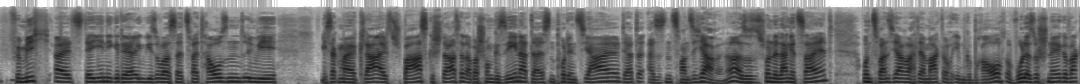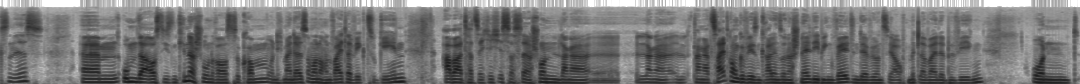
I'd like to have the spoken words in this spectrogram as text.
Für mich als derjenige, der irgendwie sowas seit 2000 irgendwie ich sag mal, klar als Spaß gestartet, aber schon gesehen hat, da ist ein Potenzial, der hatte, also es sind 20 Jahre, ne? Also es ist schon eine lange Zeit und 20 Jahre hat der Markt auch eben gebraucht, obwohl er so schnell gewachsen ist ähm, um da aus diesen Kinderschuhen rauszukommen. Und ich meine, da ist immer noch ein weiter Weg zu gehen. Aber tatsächlich ist das ja schon ein langer, äh, langer, langer Zeitraum gewesen, gerade in so einer schnelllebigen Welt, in der wir uns ja auch mittlerweile bewegen. Und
